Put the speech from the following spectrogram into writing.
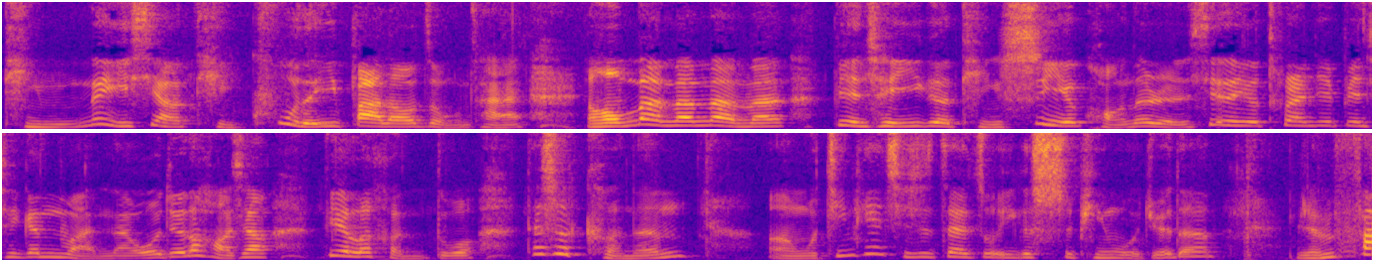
挺内向、挺酷的一霸道总裁，然后慢慢慢慢变成一个挺事业狂的人，现在又突然间变成一个暖男，我觉得好像变了很多。但是可能，嗯，我今天其实在做一个视频，我觉得人发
